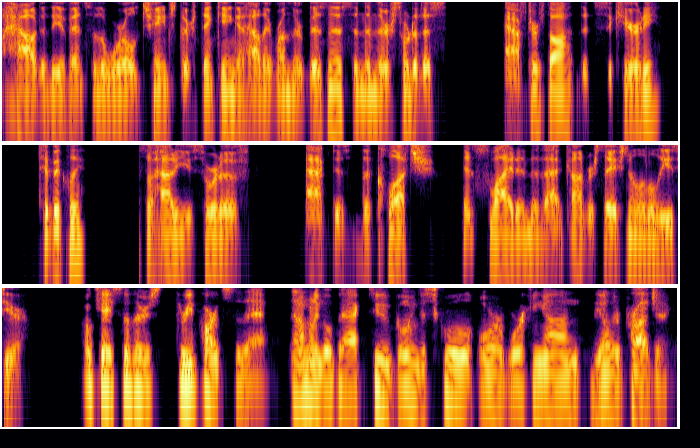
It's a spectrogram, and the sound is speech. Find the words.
how do the events of the world change their thinking and how they run their business? And then there's sort of this afterthought that's security typically. So, how do you sort of act as the clutch and slide into that conversation a little easier? Okay, so there's three parts to that. And I'm going to go back to going to school or working on the other project.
